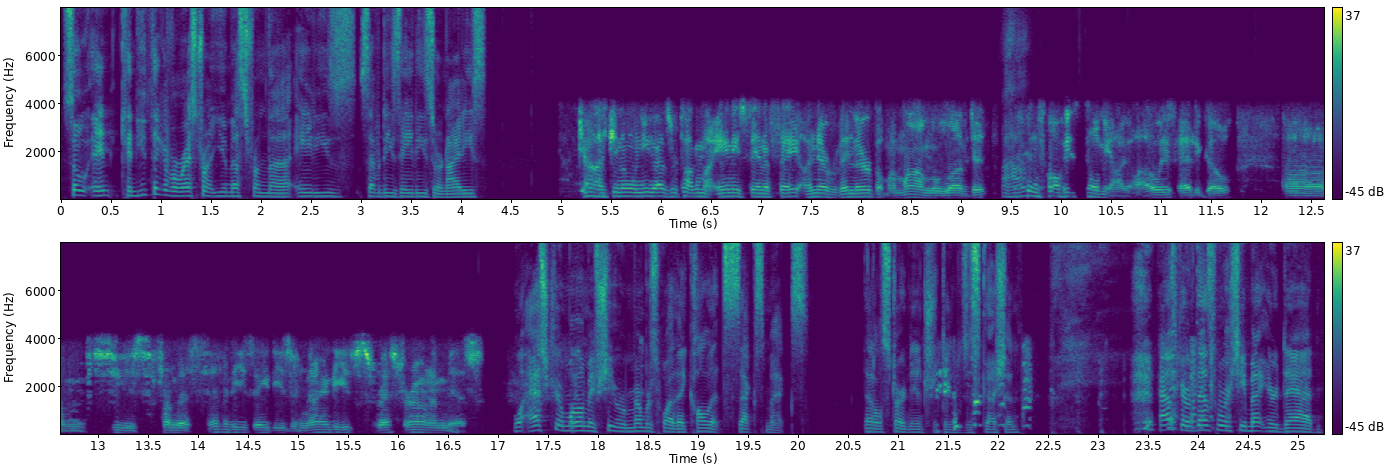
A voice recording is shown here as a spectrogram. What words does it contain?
So, and can you think of a restaurant you missed from the '80s, '70s, '80s, or '90s? God, you know when you guys were talking about Annie's Santa Fe, I never been there, but my mom loved it Uh-huh. and always told me I, I always had to go. Um, she's from the 70s, 80s, or 90s restaurant I miss. Well, ask your mom if she remembers why they call it Sex Mex. That'll start an interesting discussion. ask her if that's where she met your dad.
